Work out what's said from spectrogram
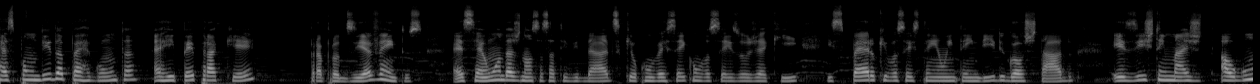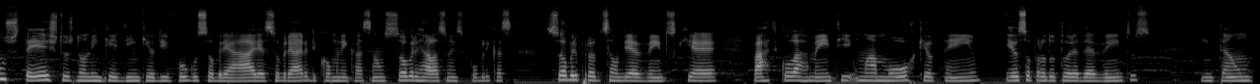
Respondida a pergunta, RP para quê? Para produzir eventos. Essa é uma das nossas atividades que eu conversei com vocês hoje aqui. Espero que vocês tenham entendido e gostado. Existem mais alguns textos no LinkedIn que eu divulgo sobre a área, sobre a área de comunicação, sobre relações públicas, sobre produção de eventos, que é particularmente um amor que eu tenho. Eu sou produtora de eventos, então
